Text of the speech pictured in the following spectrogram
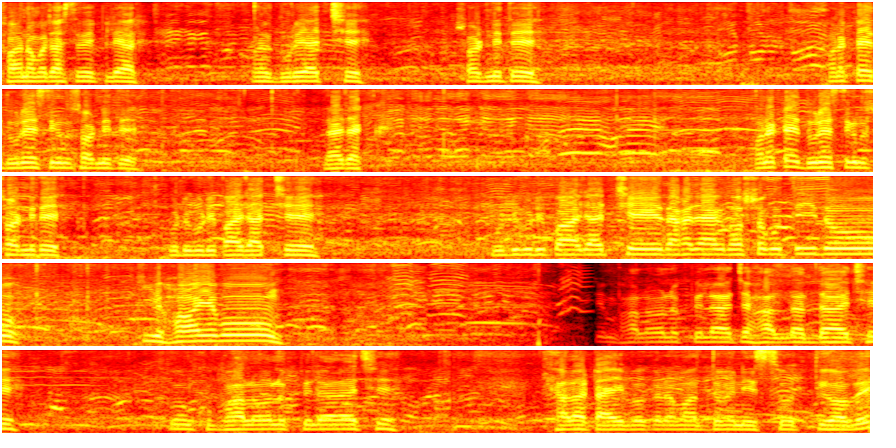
ছয় নম্বর যাচ্ছে প্লেয়ার অনেক দূরে যাচ্ছে শট নিতে। অনেকটাই দূরে এসে কিন্তু শট নিতে। দেখা যাক। অনেকটাই দূরে এসে কিন্তু শট নিতে গুটি গুটি পাওয়া যাচ্ছে। গুটি গুটি পাওয়া যাচ্ছে। দেখা যাক দর্শক করতেই তো কি হয় এবং ভালো ভালো প্লেয়ার আছে হালদার দা আছে এবং খুব ভালো ভালো প্লেয়ার আছে। খেলা টাই টাইব্রেকারের মাধ্যমে নিষ্পত্তি হবে।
